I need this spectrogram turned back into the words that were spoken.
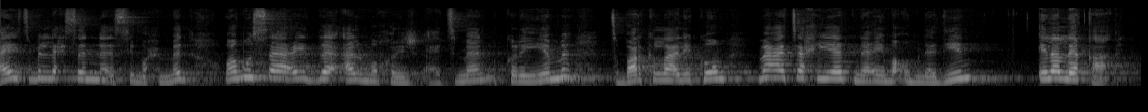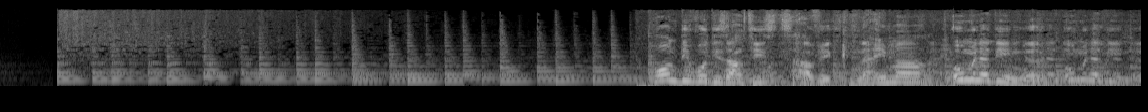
آيت بن الحسن سي محمد ومساعد المخرج عثمان كريم. تبارك الله عليكم. مع تحيات نعيمة أم نادين. إلى اللقاء. Rendez-vous des artistes avec Naïma Oumnadine. Oumnadine.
